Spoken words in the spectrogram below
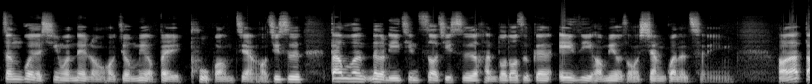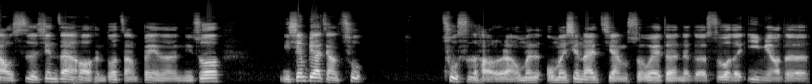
珍贵的新闻内容哈就没有被曝光。这样哈，其实大部分那个离亲之后，其实很多都是跟 AZ 哈没有什么相关的成因。好，那导致现在哈很多长辈呢，你说你先不要讲猝。猝死好了啦，我们我们先来讲所谓的那个所有的疫苗的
